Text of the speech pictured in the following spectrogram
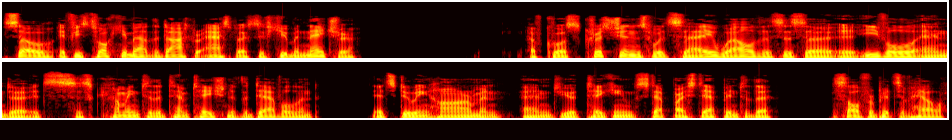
So, if he's talking about the darker aspects of human nature, of course, Christians would say, well, this is uh, evil and uh, it's coming to the temptation of the devil and it's doing harm and, and you're taking step by step into the sulfur pits of hell.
